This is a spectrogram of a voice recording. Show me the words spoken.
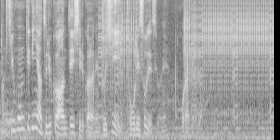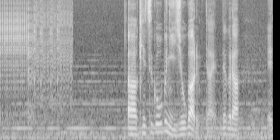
まあ基本的に圧力は安定してるからね。無事に通れそうですよね。ここら辺は。あー結合部に異常があるみたい。だからえっ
